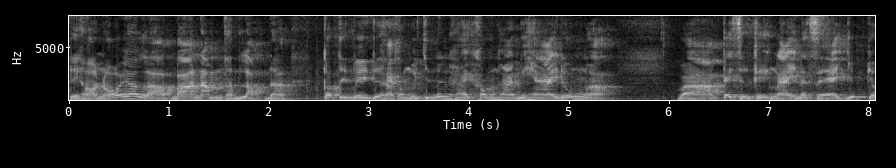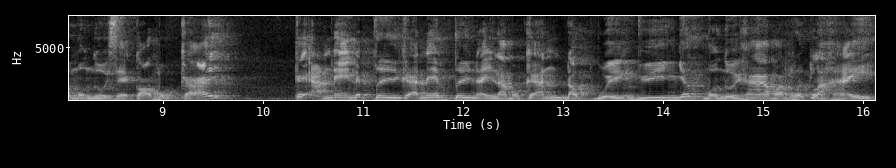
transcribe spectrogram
thì họ nói là 3 năm thành lập nè, có TV từ 2019 đến 2022 đúng không ạ? Và cái sự kiện này nó sẽ giúp cho mọi người sẽ có một cái cái ảnh NFT cái ảnh NFT này là một cái ảnh độc quyền duy nhất mọi người ha, và rất là hay.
